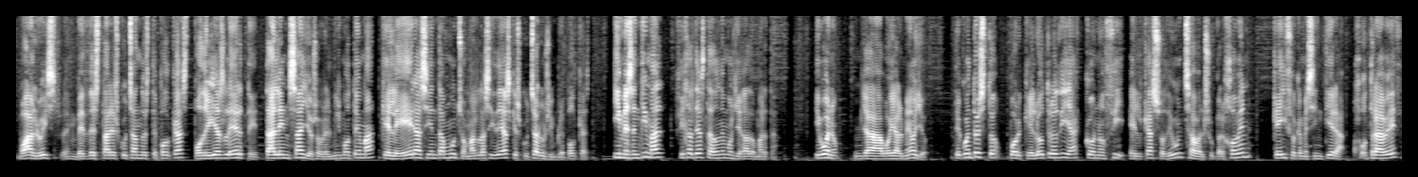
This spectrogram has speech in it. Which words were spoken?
Buah, Luis, en vez de estar escuchando este podcast, podrías leerte tal ensayo sobre el mismo tema que leer asienta mucho más las ideas que escuchar un simple podcast. Y me sentí mal, fíjate hasta dónde hemos llegado, Marta. Y bueno, ya voy al meollo. Te cuento esto porque el otro día conocí el caso de un chaval súper joven que hizo que me sintiera otra vez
